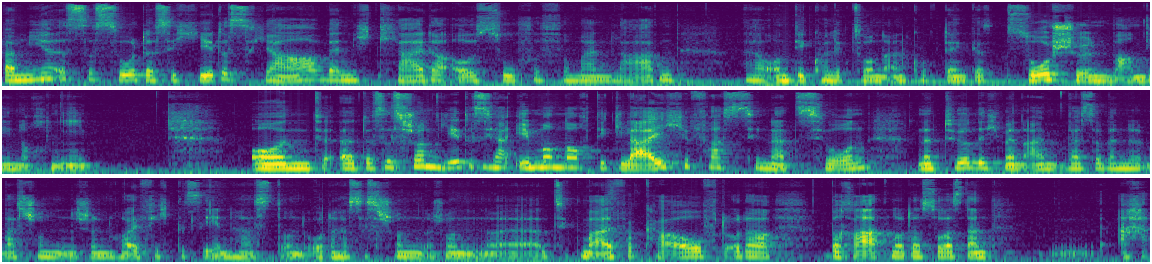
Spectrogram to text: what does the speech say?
Bei mir ist es so, dass ich jedes Jahr, wenn ich Kleider aussuche für meinen Laden und die Kollektion angucke, denke, so schön waren die noch nie. Und äh, das ist schon jedes Jahr immer noch die gleiche Faszination. Natürlich, wenn einem, weißt du, wenn du was schon, schon häufig gesehen hast und oder hast es schon, schon äh, zigmal verkauft oder beraten oder sowas, dann ach,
